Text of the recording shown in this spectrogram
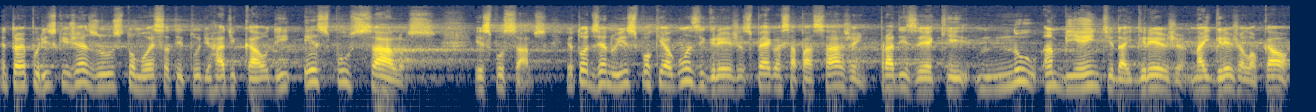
Então é por isso que Jesus tomou essa atitude radical de expulsá-los. Expulsá-los. Eu estou dizendo isso porque algumas igrejas pegam essa passagem para dizer que no ambiente da igreja, na igreja local,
